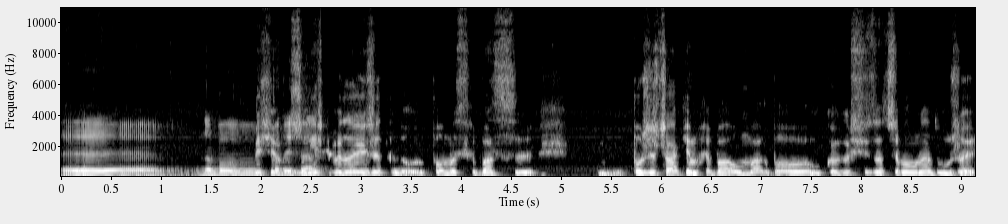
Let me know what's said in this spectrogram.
e, no bo mnie się, podejrza... mnie się wydaje, że ten pomysł chyba z pożyczakiem chyba umarł, bo u kogoś się zatrzymał na dłużej.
